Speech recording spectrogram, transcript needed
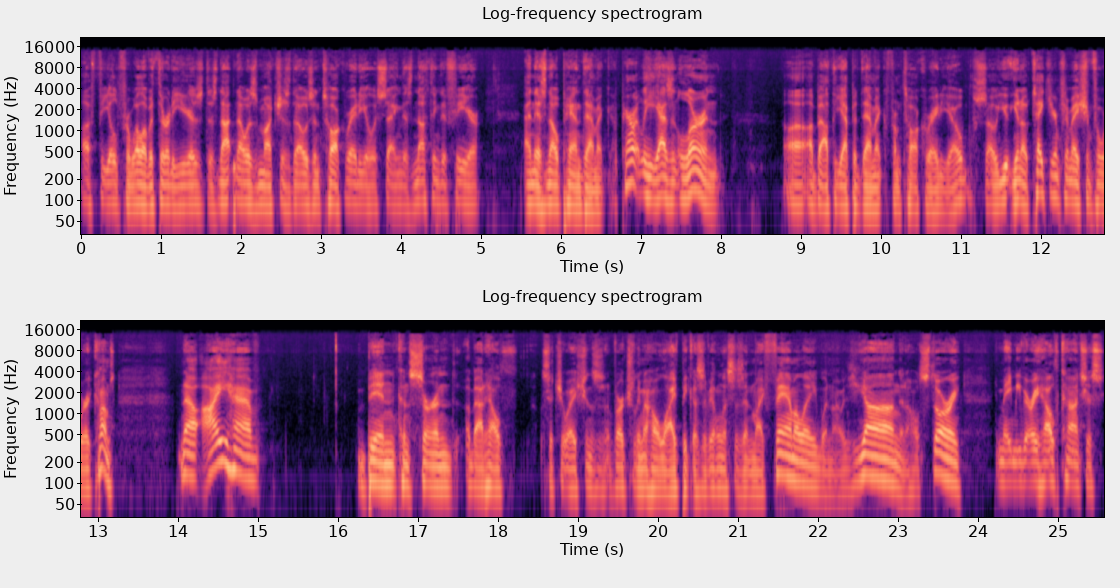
uh, field for well over 30 years does not know as much as those in talk radio who are saying there's nothing to fear and there's no pandemic. Apparently, he hasn't learned uh, about the epidemic from talk radio. So you you know take your information from where it comes. Now I have been concerned about health situations virtually my whole life because of illnesses in my family when I was young and a whole story. It made me very health conscious.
